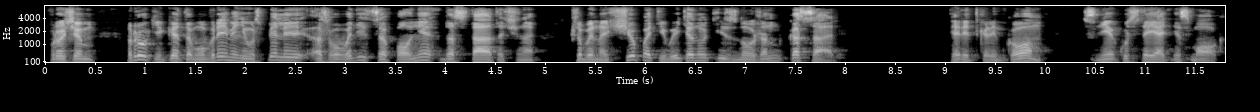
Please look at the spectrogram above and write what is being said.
Впрочем, руки к этому времени успели освободиться вполне достаточно, чтобы нащупать и вытянуть из ножен косарь. Перед клинком снег устоять не смог.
